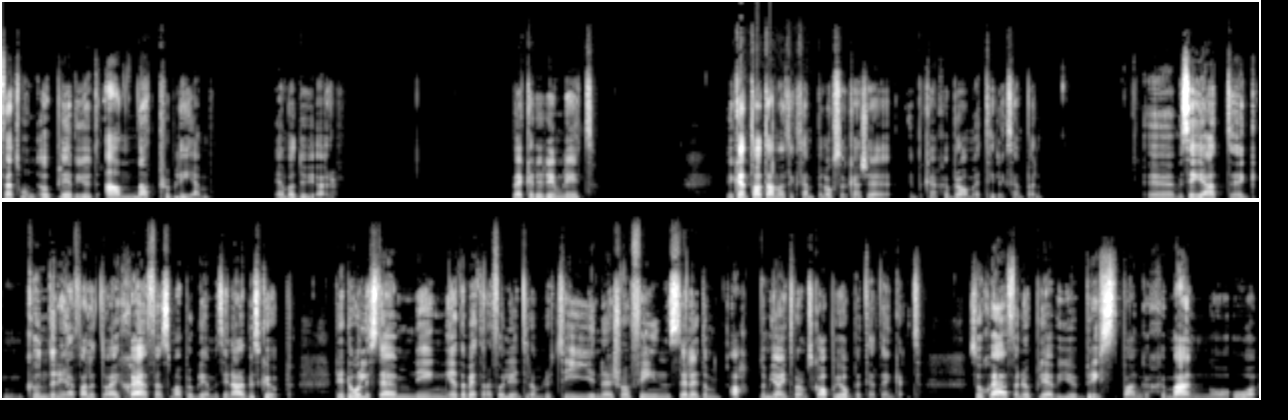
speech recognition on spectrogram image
För att hon upplever ju ett annat problem än vad du gör. Verkar det rimligt? Vi kan ta ett annat exempel också, kanske, kanske bra med ett till exempel. Eh, vi säger att eh, kunden i det här fallet då är chefen som har problem med sin arbetsgrupp. Det är dålig stämning, medarbetarna följer inte de rutiner som finns eller de, ja, de gör inte vad de ska på jobbet helt enkelt. Så chefen upplever ju brist på engagemang och, och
